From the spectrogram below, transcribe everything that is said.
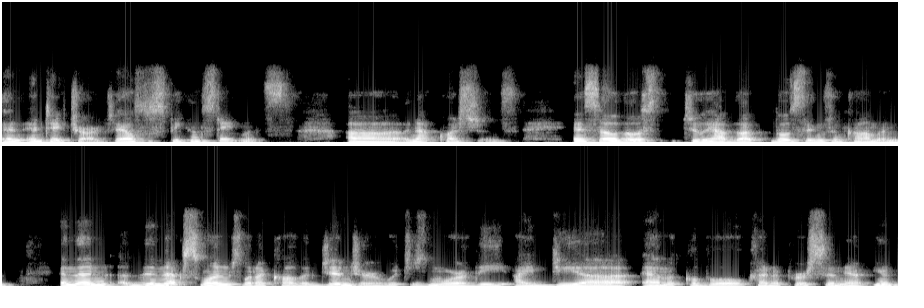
and take charge. They also speak in statements, uh, not questions. And so those two have the, those things in common. And then the next one is what I call the ginger, which is more of the idea, amicable kind of person. You know,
